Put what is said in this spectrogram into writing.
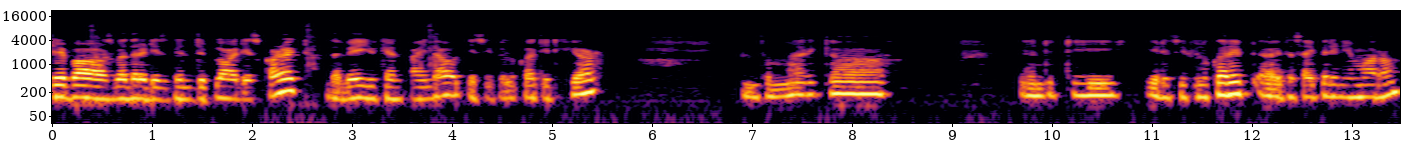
JBoss whether it has been deployed is correct. The way you can find out is if you look at it here Informatica entity it is if you look at it uh, it is Siperian MRM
